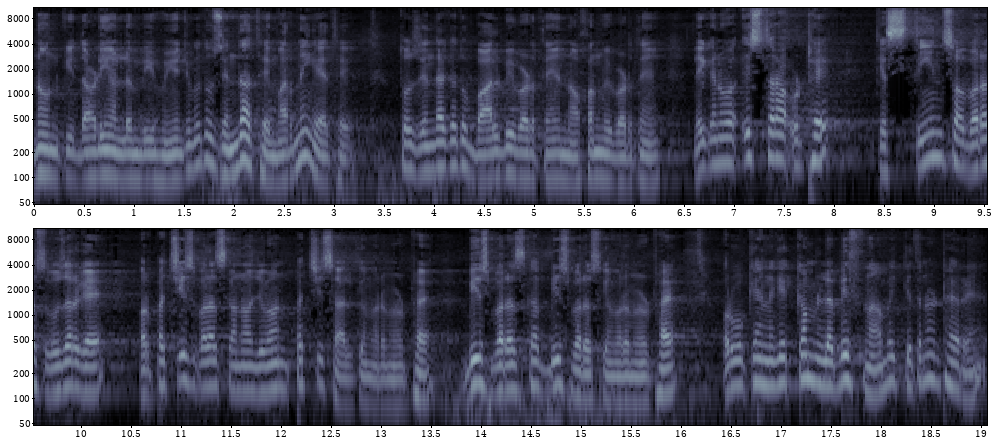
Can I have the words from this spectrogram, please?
न उनकी दाढ़ियाँ लंबी हुई हैं। क्योंकि तो ज़िंदा थे, मर नहीं गए थे। तो ज़िंदा के तो बाल भी बढ़ते हैं, नाखन भी बढ़ते हैं। लेकिन वो इस तरह उठे कि तीन सौ बरस गुजर गए और 25 बरस का नौजवान 25 साल की उम्र में उठा है। 20 बरस का 20 बरस की उम्र में उठा है। और वो कहने लगे, कम लबिस ना भाई, कितना ठहरे हैं?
